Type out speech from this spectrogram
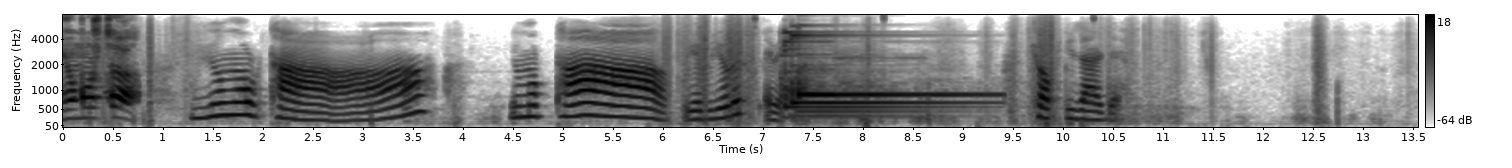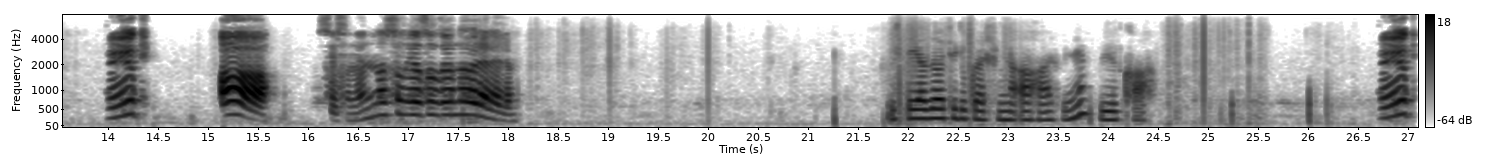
Yumurta. Yumurta. Çok güzeldi. büyük A sesinin nasıl yazıldığını öğrenelim. İşte yazıyor çocuklar şimdi A harfini. Büyük A. Büyük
